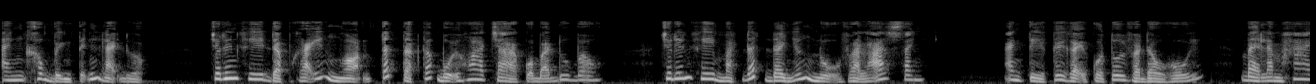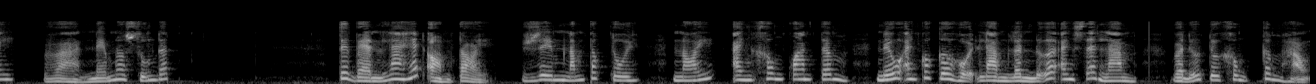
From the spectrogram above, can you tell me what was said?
anh không bình tĩnh lại được, cho đến khi đập gãy ngọn tất tật các bụi hoa trà của bà Dubâu, cho đến khi mặt đất đầy những nụ và lá xanh. Anh tỉa cây gậy của tôi vào đầu gối, bẻ làm hai và ném nó xuống đất. Tôi bèn la hét ỏm tỏi, James nắm tóc tôi, nói anh không quan tâm, nếu anh có cơ hội làm lần nữa anh sẽ làm, và nếu tôi không câm họng,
